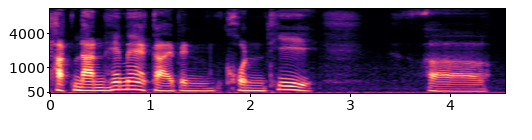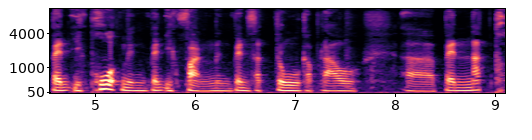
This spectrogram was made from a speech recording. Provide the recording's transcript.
ผลักดันให้แม่กลายเป็นคนที่เป็นอีกพวกหนึ่งเป็นอีกฝั่งหนึ่งเป็นศัตรูกับเราเป็นนักโท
